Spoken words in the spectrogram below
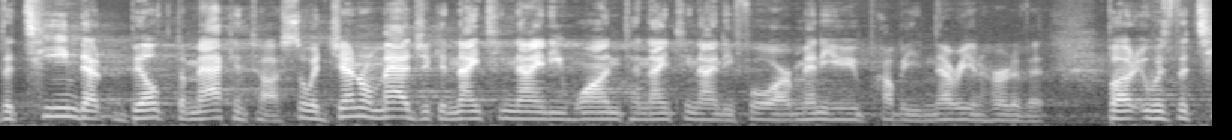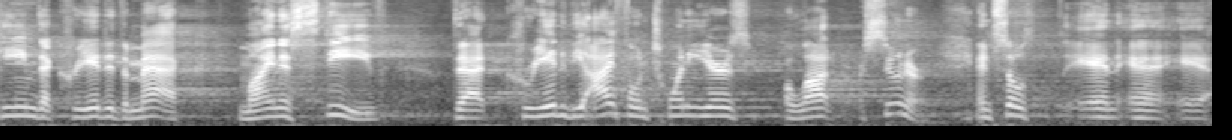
the team that built the Macintosh. So at General Magic in 1991 to 1994, many of you probably never even heard of it, but it was the team that created the Mac, minus Steve, that created the iPhone 20 years a lot sooner. And so, and, and,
